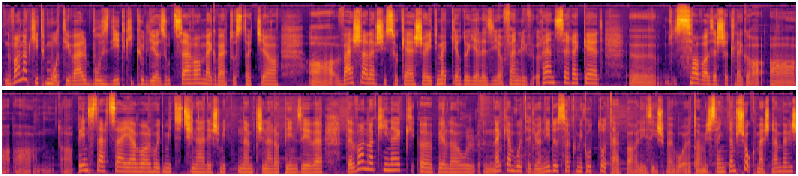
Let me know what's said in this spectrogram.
van, akit motivál, buzdít, kiküldi az utcára, megváltoztatja a vásárlási szokásait, megkérdőjelezi a fennlévő rendszereket, ö, szavaz esetleg a, a, a, a pénztárcájával, hogy mit csinál és mit nem csinál a pénzével. De van, akinek ö, például nekem volt egy olyan időszak, amikor totál paralízisbe voltam, és szerintem sok más ember is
